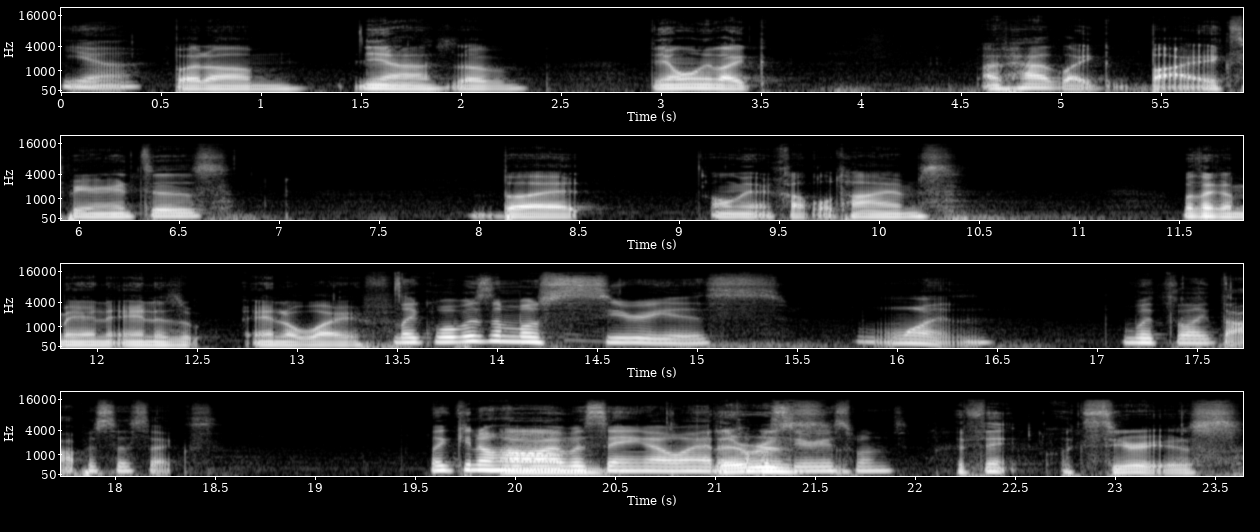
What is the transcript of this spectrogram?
Yeah. But um, yeah. So the only like I've had like bi experiences, but only a couple times with like a man and his and a wife. Like, what was the most serious one with like the opposite sex? Like, you know how I was Um, saying oh, I had a there couple was- serious ones. I think like serious.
